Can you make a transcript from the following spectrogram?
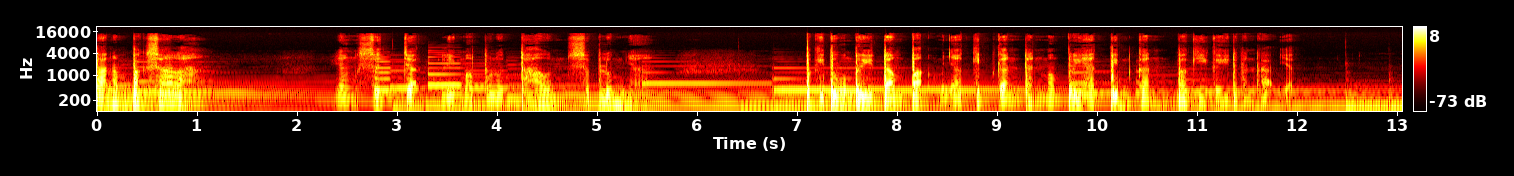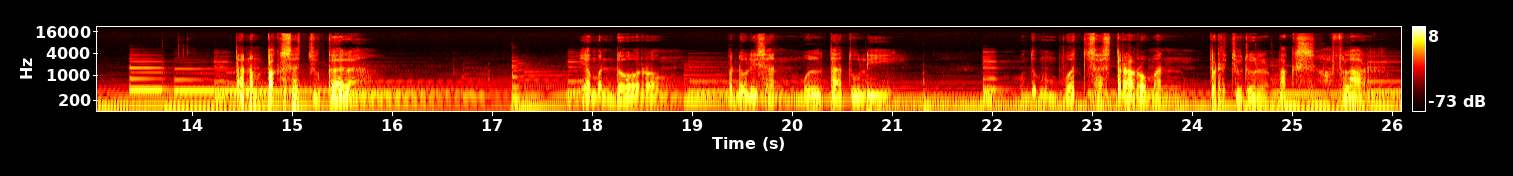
tanam paksalah yang sejak 50 tahun sebelumnya begitu memberi dampak menyakitkan dan memprihatinkan bagi kehidupan rakyat. Tanam paksa jugalah yang mendorong penulisan Multatuli untuk membuat sastra roman berjudul Max Havelaar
